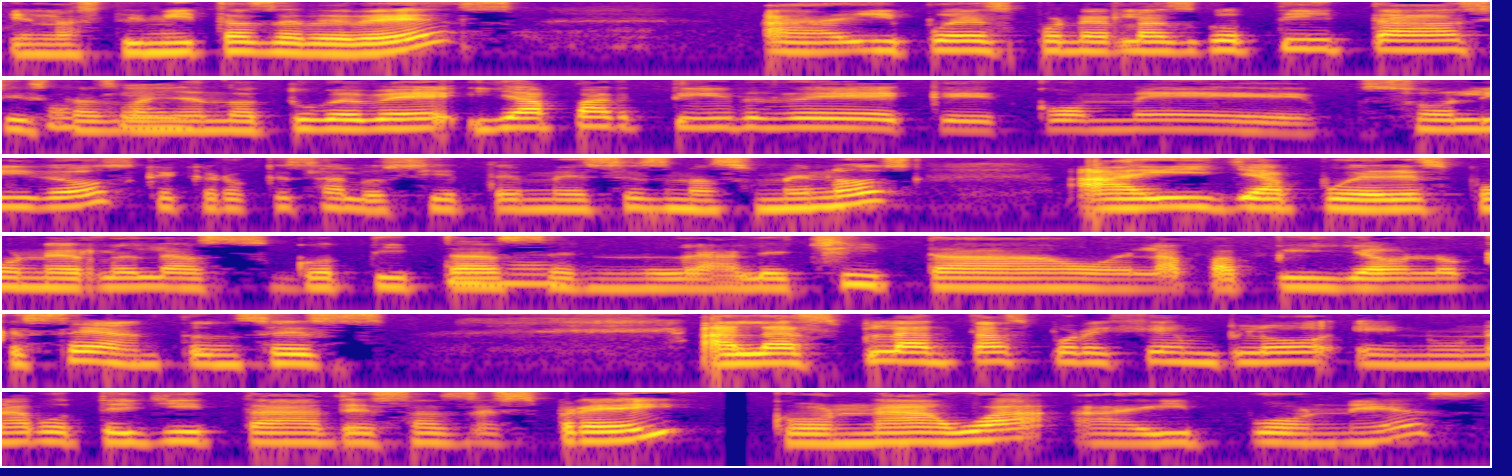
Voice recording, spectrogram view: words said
en las tinitas de bebés ahí puedes poner las gotitas si estás bañando a tu bebé y a partir de que come sólidos, que creo que es a los siete meses más o menos, ahí ya puedes ponerle las gotitas en la lechita o en la papilla o en lo que sea. Entonces, a las plantas, por ejemplo, en una botellita de esas de spray con agua, ahí pones,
